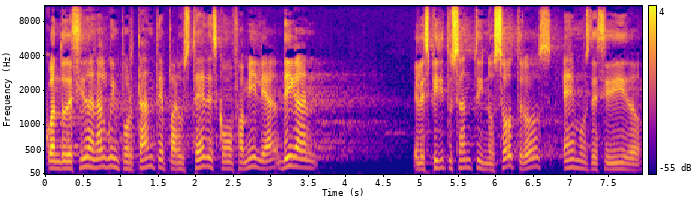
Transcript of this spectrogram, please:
cuando decidan algo importante para ustedes como familia, digan, el Espíritu Santo y nosotros hemos decidido.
